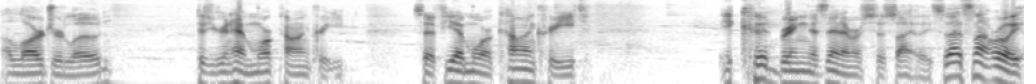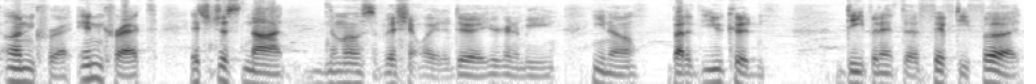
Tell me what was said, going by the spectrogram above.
a larger load because you're going to have more concrete. So if you have more concrete, it could bring this in ever so slightly. So that's not really incorrect. Incorrect. It's just not the most efficient way to do it. You're going to be, you know, but you could deepen it to 50 foot.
